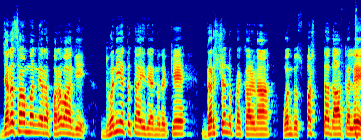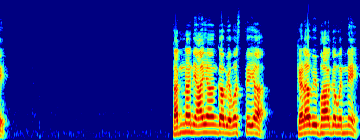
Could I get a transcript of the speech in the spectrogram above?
ಜನಸಾಮಾನ್ಯರ ಪರವಾಗಿ ಧ್ವನಿ ಎತ್ತುತ್ತಾ ಇದೆ ಅನ್ನೋದಕ್ಕೆ ದರ್ಶನ್ ಪ್ರಕರಣ ಒಂದು ಸ್ಪಷ್ಟ ದಾಖಲೆ. ತನ್ನ ನ್ಯಾಯಾಂಗ ವ್ಯವಸ್ಥೆಯ ಕೆಳವಿಭಾಗವನ್ನೇ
